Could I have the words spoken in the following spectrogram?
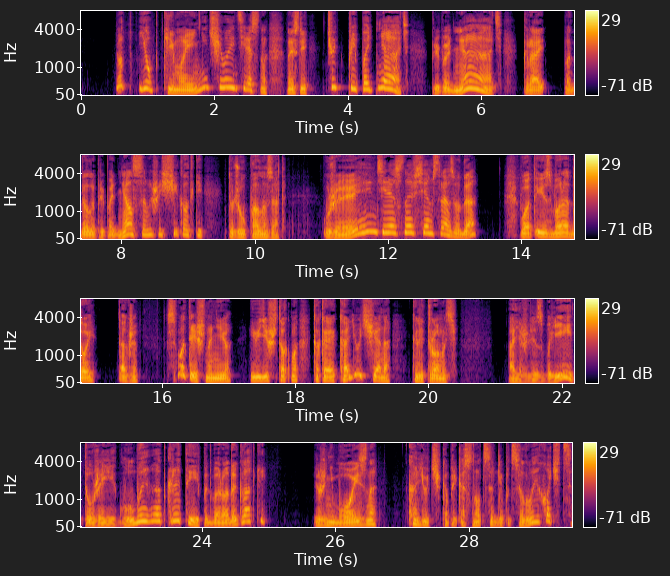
— Вот юбки мои, ничего интересного, но если чуть приподнять, приподнять... Край подола приподнялся выше щиколотки, тут же упал назад. — Уже интересно всем сразу, да? Вот и с бородой так же. Смотришь на нее и видишь, токма, какая колючая она, коли тронуть. А ежели сбрить, то уже и губы открыты, и подбородок гладкий. И же не боязно колючка прикоснуться для поцелуя хочется.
